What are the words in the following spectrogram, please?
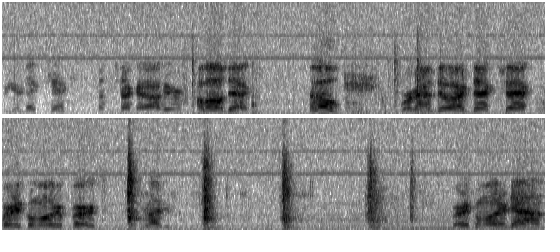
for your deck check? Let's check it out here. Hello, deck. Hello. We're going to do our deck check, vertical motor first. Roger. Vertical motor down.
